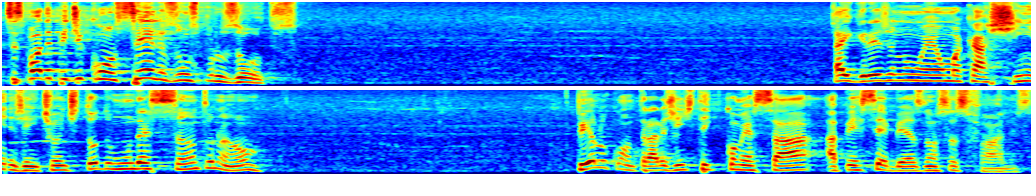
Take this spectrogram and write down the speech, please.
vocês podem pedir conselhos uns para os outros. A igreja não é uma caixinha, gente, onde todo mundo é santo, não. Pelo contrário, a gente tem que começar a perceber as nossas falhas.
